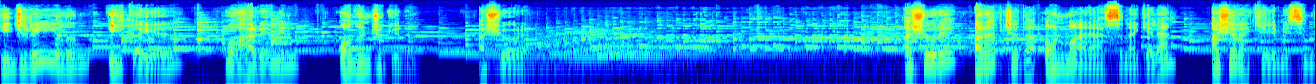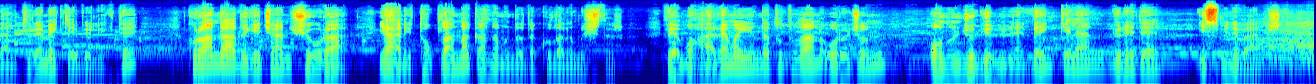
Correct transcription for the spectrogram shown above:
Hicri yılın ilk ayı Muharrem'in 10. günü. Aşure. Aşure, Arapçada 10 manasına gelen aşara kelimesinden türemekle birlikte Kur'an'da adı geçen şura yani toplanmak anlamında da kullanılmıştır. Ve Muharrem ayında tutulan orucun 10. gününe denk gelen güne de ismini vermiştir.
